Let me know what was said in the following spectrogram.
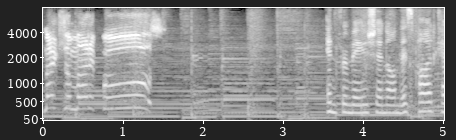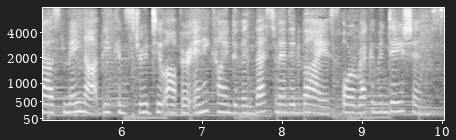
make some money, fools. Information on this podcast may not be construed to offer any kind of investment advice or recommendations.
